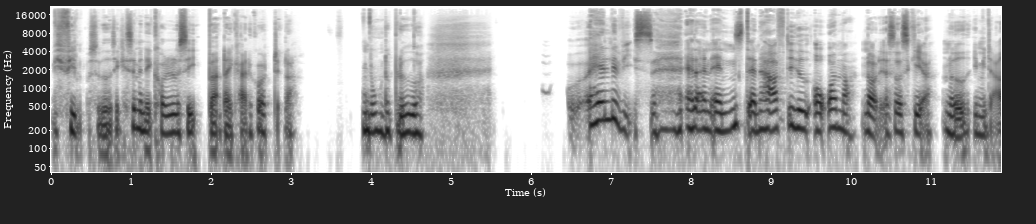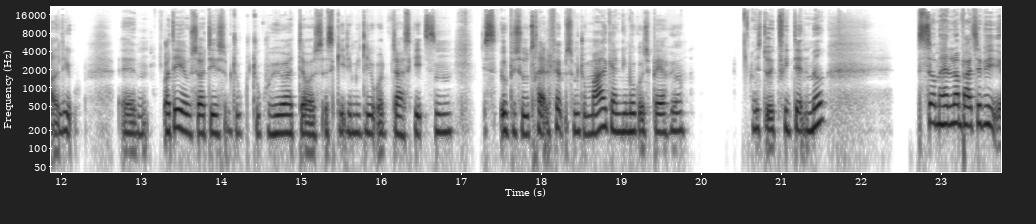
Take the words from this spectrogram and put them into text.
i film og så videre. Jeg kan simpelthen ikke holde at se børn, der ikke har det godt, eller nogen, der bløder. Heldigvis er der en anden standhaftighed over mig, når der så sker noget i mit eget liv. Øhm, og det er jo så det, som du, du kunne høre, at der også er sket i mit liv, og der er sket siden episode 93, som du meget gerne lige må gå tilbage og høre, hvis du ikke fik den med, som handler om parterapi,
